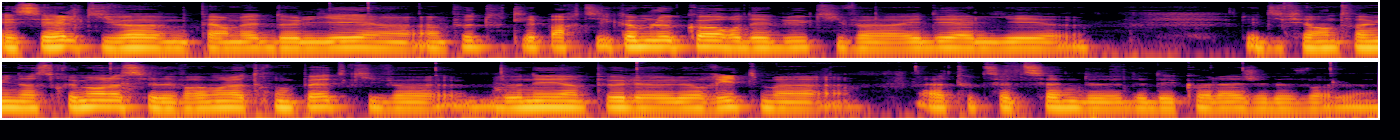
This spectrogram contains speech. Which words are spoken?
Et c'est elle qui va me permettre de lier un, peu toutes les parties, comme le corps au début qui va aider à lier les différentes familles d'instruments. Là c'est vraiment la trompette qui va donner un peu le, rythme à, toute cette scène de décollage et de vol.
